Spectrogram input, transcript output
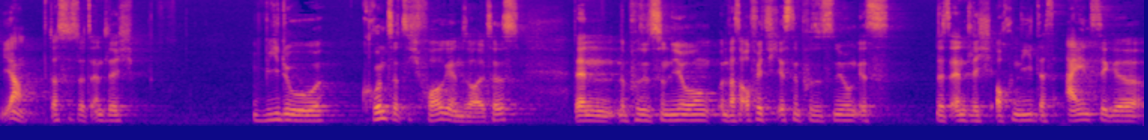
ja, das ist letztendlich, wie du grundsätzlich vorgehen solltest. Denn eine Positionierung, und was auch wichtig ist, eine Positionierung ist letztendlich auch nie das Einzige,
